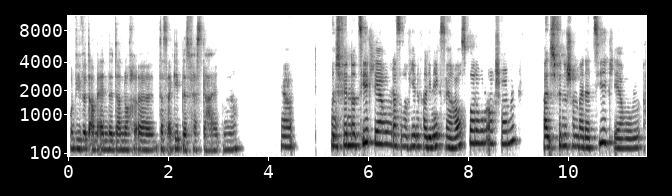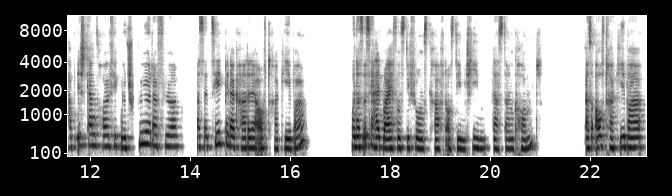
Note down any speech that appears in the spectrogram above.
und wie wird am Ende dann noch äh, das Ergebnis festgehalten? Ne? Ja. Und ich finde Zielklärung, das ist auf jeden Fall die nächste Herausforderung auch schon, weil ich finde schon bei der Zielklärung habe ich ganz häufig ein Gespür dafür, was erzählt mir da gerade der Auftraggeber. Und das ist ja halt meistens die Führungskraft aus dem Team, das dann kommt. Also Auftraggeber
